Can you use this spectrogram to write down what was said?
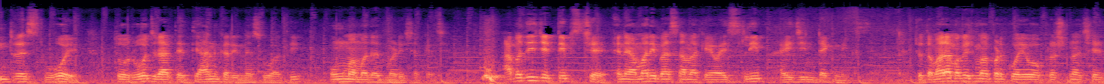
ઇન્ટરેસ્ટ હોય તો રોજ રાતે ધ્યાન કરીને સુવાથી ઊંઘમાં મદદ મળી શકે છે. આ બધી જે ટિપ્સ છે, એને અમારી ભાષામાં કહેવાય સ્લીપ હાઇજીન ટેકનિક્સ જો તમારા મગજમાં પણ કોઈ એવો પ્રશ્ન છે,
